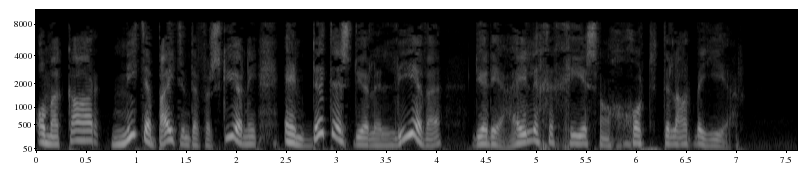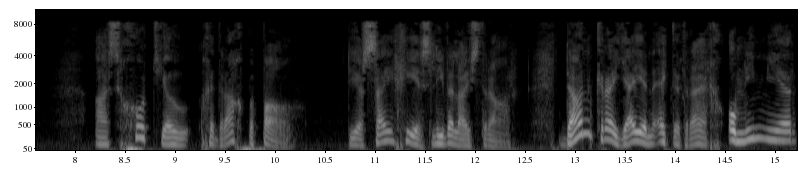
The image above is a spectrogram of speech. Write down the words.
om mekaar nie te byt en te verskeur nie, en dit is deur hulle lewe deur die Heilige Gees van God te laat beheer. As God jou gedrag bepaal deur sy Gees, liewe luisteraar, dan kry jy en ek dit reg om nie meer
